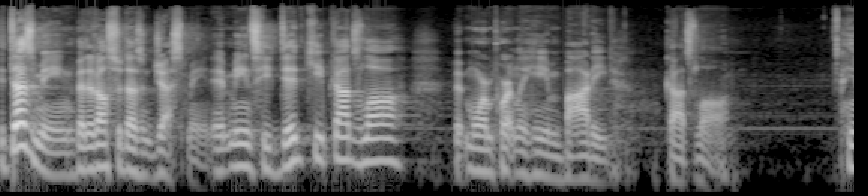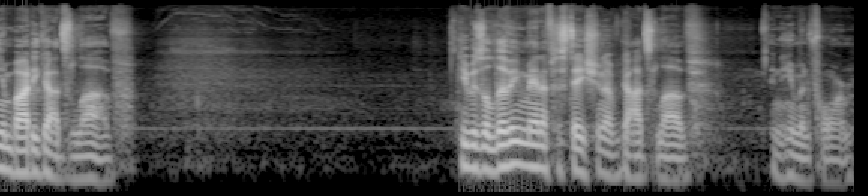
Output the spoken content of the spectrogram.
it does mean, but it also doesn't just mean. It means he did keep God's law, but more importantly, he embodied God's law. He embodied God's love. He was a living manifestation of God's love in human form.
